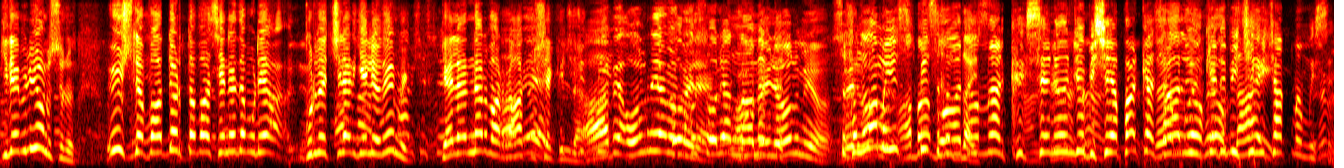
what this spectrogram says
Gidebiliyor musunuz? Üç defa, dört defa senede buraya gurbetçiler geliyor değil mi? Gelenler var rahat bir şekilde. Abi olmuyor Korkusu böyle? Ama namerttir. böyle olmuyor. Sıkıntıda mıyız? Ama Biz bu sıkıntıdayız. adamlar 40 sene önce bir şey yaparken sen bu ülkede bir çivi çakmamışsın.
